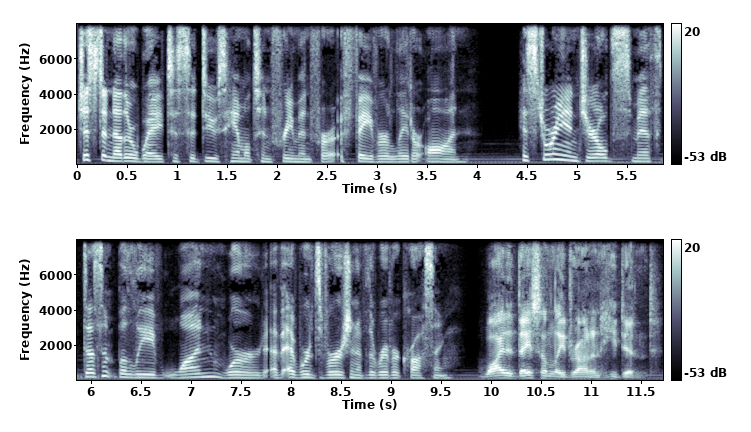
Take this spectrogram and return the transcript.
just another way to seduce Hamilton Freeman for a favor later on. Historian Gerald Smith doesn't believe one word of Edward's version of the river crossing. Why did they suddenly drown and he didn't?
